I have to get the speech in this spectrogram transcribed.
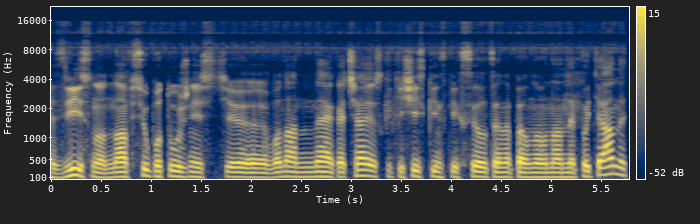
Звісно, на всю потужність е, вона не качає, оскільки 6 кінських сил це, напевно, вона не потягне.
